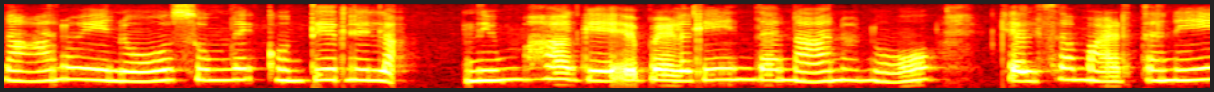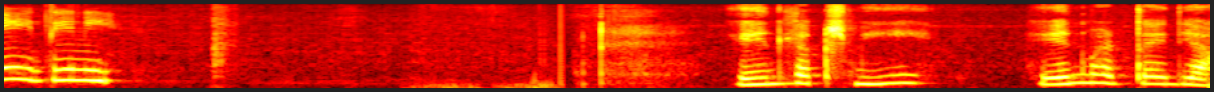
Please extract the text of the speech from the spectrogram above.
ನಾನು ಏನು ಸುಮ್ಮನೆ ಕುಂತಿರಲಿಲ್ಲ. ನಿಮ್ಮ ಹಾಗೆ ಬೆಳಗ್ಗೆಯಿಂದ ನಾನು ಕೆಲಸ ಮಾಡ್ತಾನೇ ಇದ್ದೀನಿ. ಏನು ಲಕ್ಷ್ಮಿ? ಏನು ಮಾಡ್ತಾ ಇದೆಯಾ?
